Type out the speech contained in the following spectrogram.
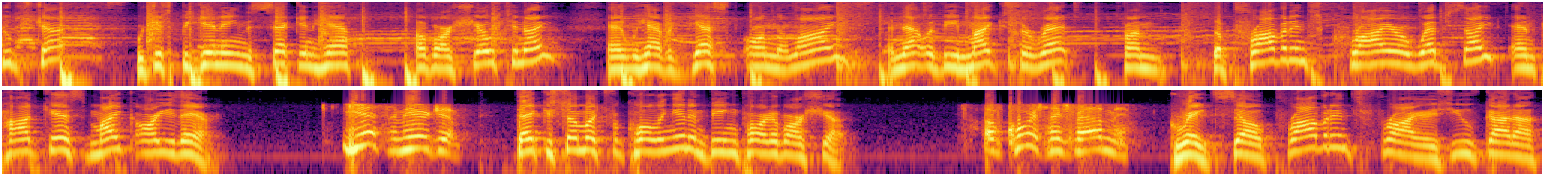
Hoops Chat. We're just beginning the second half of our show tonight, and we have a guest on the line, and that would be Mike Surratt from the Providence Crier website and podcast. Mike, are you there? Yes, I'm here, Jim. Thank you so much for calling in and being part of our show. Of course. Thanks for having me. Great. So, Providence Friars, you've got a,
